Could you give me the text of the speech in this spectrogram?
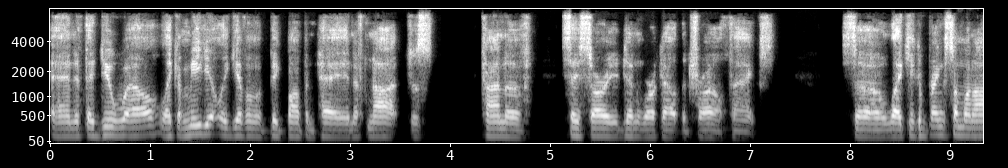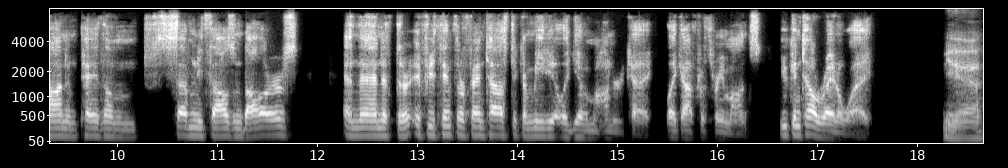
and if they do well, like immediately give them a big bump in pay, and if not, just kind of say sorry it didn't work out the trial, thanks. So like you could bring someone on and pay them seventy thousand dollars, and then if they're if you think they're fantastic, immediately give them a hundred k. Like after three months, you can tell right away. Yeah,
